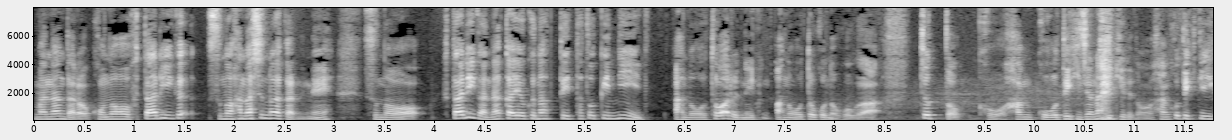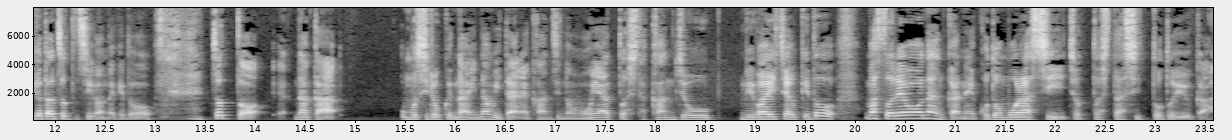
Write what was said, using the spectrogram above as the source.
まあ、なんだろう、この二人が、その話の中でね、その、二人が仲良くなっていった時に、あの、とあるね、あの男の子が、ちょっと、こう、反抗的じゃないけれども、反抗的って言い方はちょっと違うんだけど、ちょっと、なんか、面白くないな、みたいな感じのもやっとした感情を芽生えちゃうけど、まあそれをなんかね、子供らしいちょっとした嫉妬というか。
